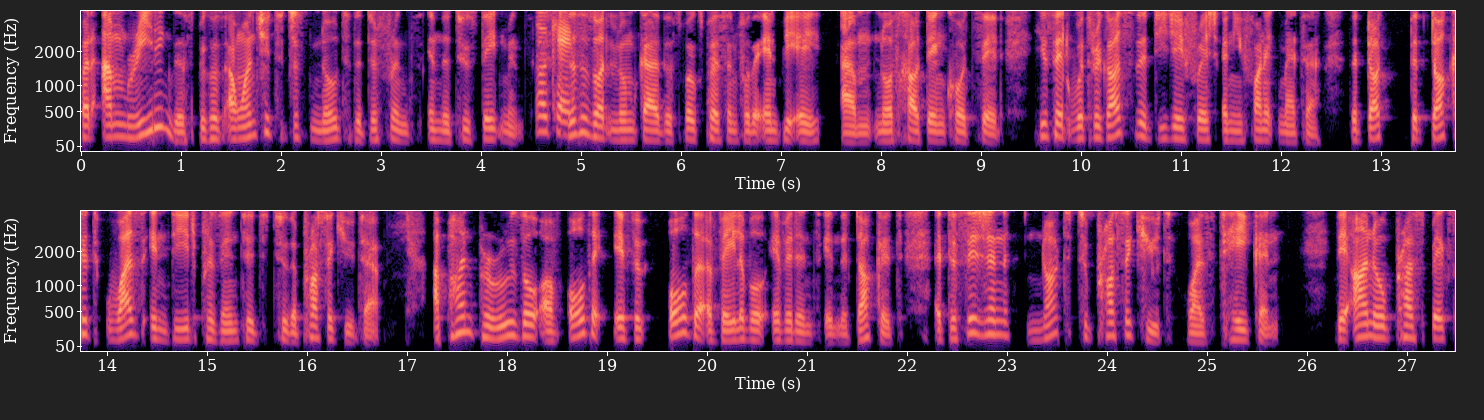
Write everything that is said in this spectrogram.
But I'm reading this because I want you to just note the difference in the two statements. Okay. This is what Lumka, the spokesperson for the NPA um, North Gauteng court, said. He said, with regards to the DJ Fresh and Euphonik matter, the dot the docket was indeed presented to the prosecutor. Upon perusal of all the ev- all the available evidence in the docket, a decision not to prosecute was taken. There are no prospects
